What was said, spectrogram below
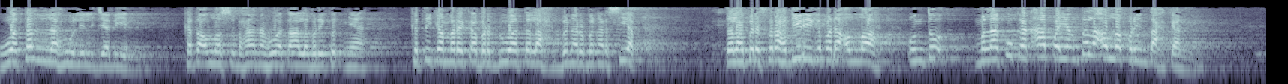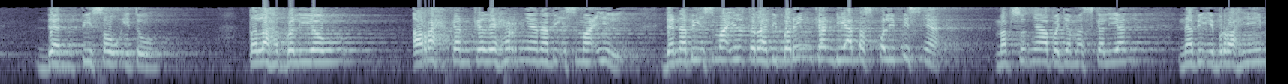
watallahu lil jabin. Kata Allah subhanahu wa ta'ala berikutnya. Ketika mereka berdua telah benar-benar siap. Telah berserah diri kepada Allah untuk melakukan apa yang telah Allah perintahkan. Dan pisau itu telah beliau arahkan ke lehernya Nabi Ismail. Dan Nabi Ismail telah dibaringkan di atas pelipisnya. Maksudnya apa jemaah sekalian? Nabi Ibrahim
